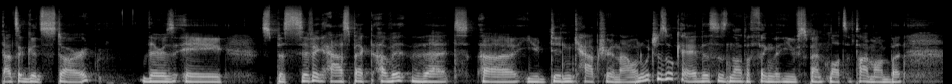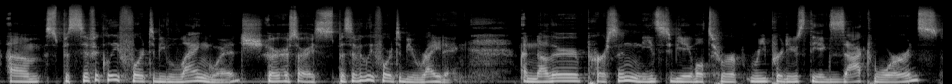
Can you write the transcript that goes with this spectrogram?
That's a good start there's a specific aspect of it that uh, you didn't capture in that one, which is okay. This is not a thing that you've spent lots of time on, but um, specifically for it to be language, or sorry, specifically for it to be writing, another person needs to be able to re- reproduce the exact words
